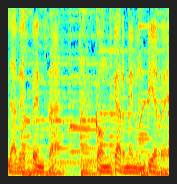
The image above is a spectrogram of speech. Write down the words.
La despensa con Carmen Umpierrez.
